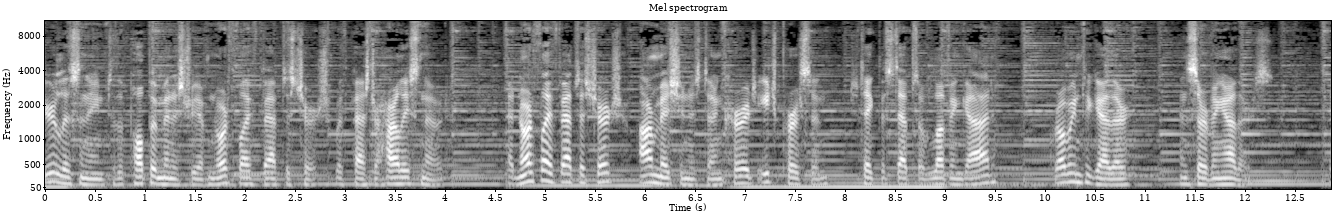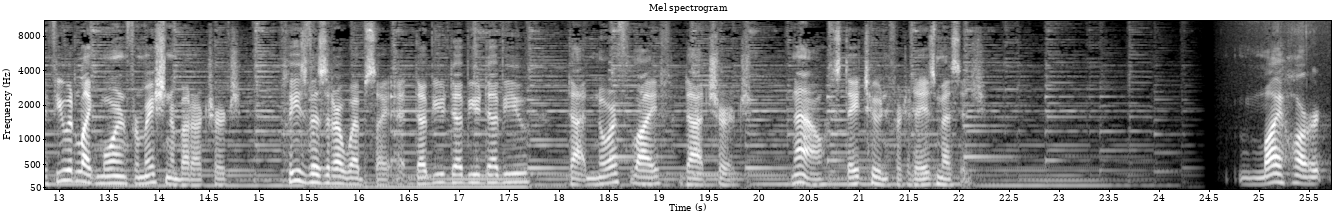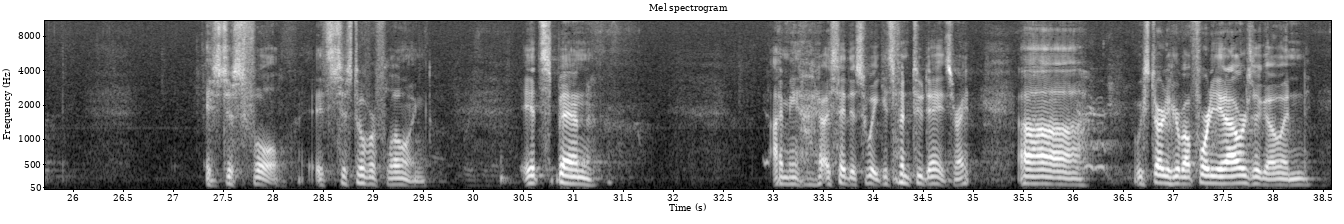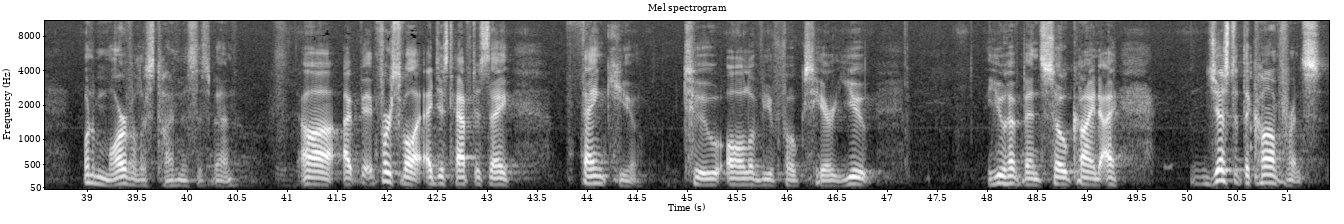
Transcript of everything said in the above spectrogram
You're listening to the pulpit ministry of North Life Baptist Church with Pastor Harley Snowd. At North Life Baptist Church, our mission is to encourage each person to take the steps of loving God, growing together, and serving others. If you would like more information about our church, please visit our website at www.northlife.church. Now, stay tuned for today's message. My heart is just full, it's just overflowing. It's been, I mean, I say this week, it's been two days, right? Uh, we started here about 48 hours ago, and what a marvelous time this has been. Uh, I, first of all, I just have to say thank you to all of you folks here. You, you have been so kind. I, just at the conference,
